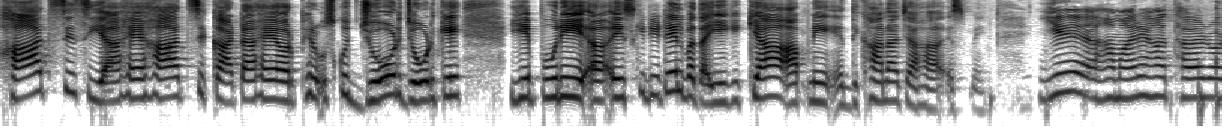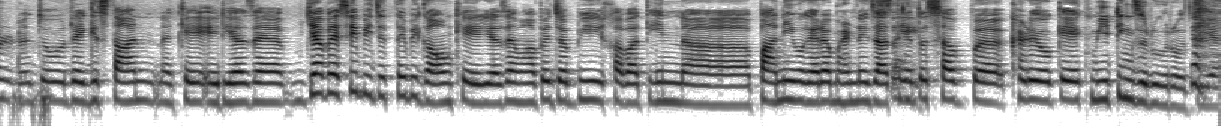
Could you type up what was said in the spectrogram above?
हाथ से सिया है हाथ से काटा है और फिर उसको जोड़ जोड़ के ये पूरी इसकी डिटेल बताइए कि क्या आपने दिखाना चाहा इसमें? ये हमारे यहाँ थर और जो रेगिस्तान के एरियाज़ हैं या वैसे भी जितने भी गाँव के एरियाज़ हैं वहाँ पे जब भी ख़वातीन पानी वगैरह भरने जाती हैं तो सब खड़े होके एक मीटिंग ज़रूर होती है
